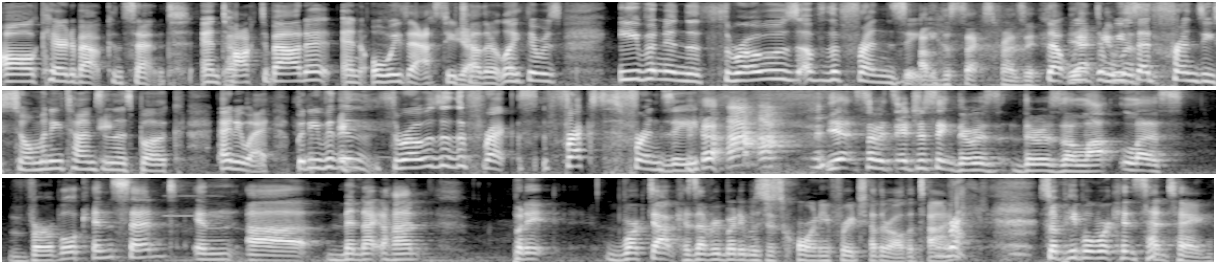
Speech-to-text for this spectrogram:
All cared about consent and talked about it and always asked each Yeah. other. Like there was even in the throes of the frenzy. Of the sex frenzy. that we, Yeah, it we was- said frenzy so many times in this book. Anyway, but even in the throes of the frex, frex frenzy, Yeah, so it's interesting. There was there was a lot less verbal consent in uh, Midnight Hunt, but it worked out because everybody was just horny for each other all the time. Right. So people were consenting.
